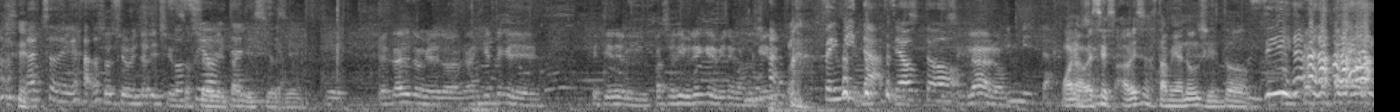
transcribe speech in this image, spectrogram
Nacho Delgado. Socio vitalicio. Socio vitalicio, sí. Sí. Y acá hay gente que, que tiene el pase libre que viene cuando quiere. Se invita, se auto Sí, claro. invita. Bueno, a veces, a veces hasta me anuncio y todo. Sí, Ay,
